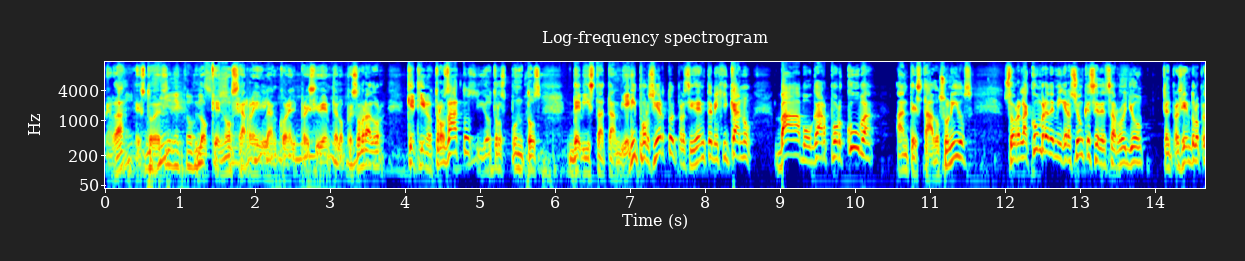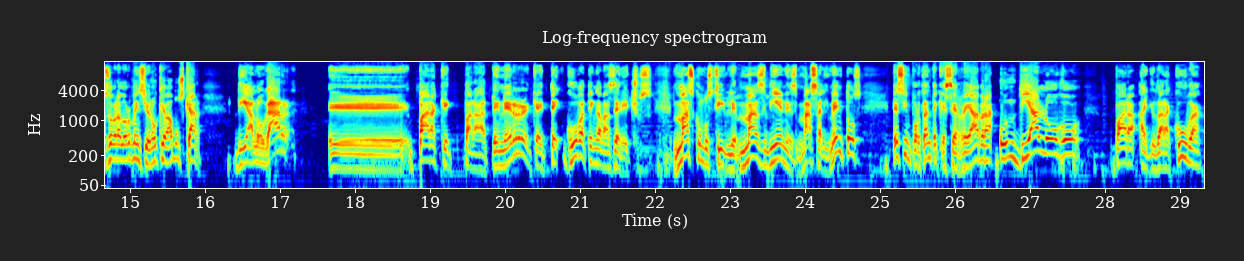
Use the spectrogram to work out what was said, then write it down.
¿Verdad? Esto es lo que no se arreglan con el presidente López Obrador, que tiene otros datos y otros puntos de vista también. Y por cierto, el presidente mexicano va a abogar por Cuba ante Estados Unidos. Sobre la cumbre de migración que se desarrolló, el presidente López Obrador mencionó que va a buscar dialogar eh, para que para tener que te- Cuba tenga más derechos, más combustible, más bienes, más alimentos. Es importante que se reabra un diálogo para ayudar a Cuba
